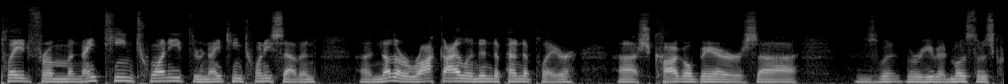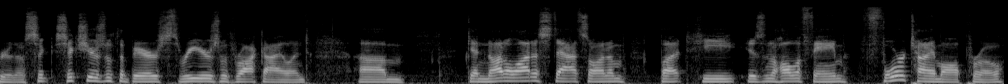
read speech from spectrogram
played from 1920 through 1927. Another Rock Island independent player, uh, Chicago Bears. Uh, where he had most of his career, though. Six, six years with the Bears, three years with Rock Island. Um, Again, not a lot of stats on him, but he is in the Hall of Fame, four time All Pro,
